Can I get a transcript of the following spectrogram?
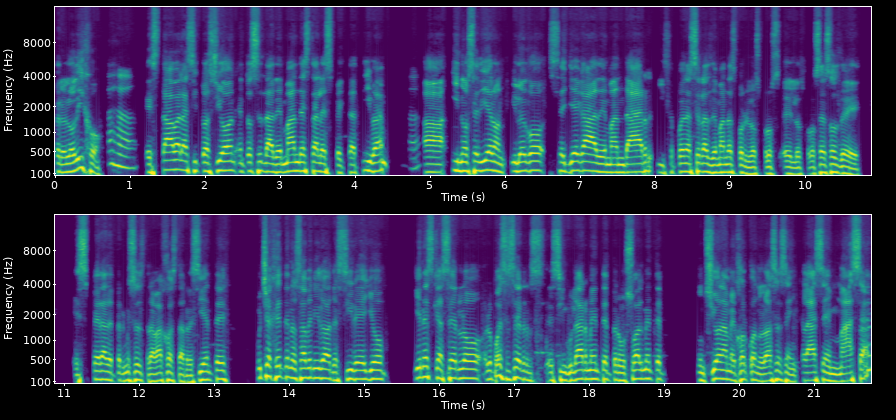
pero lo dijo. Ajá. Estaba la situación, entonces la demanda está a la expectativa Uh, y no se dieron. Y luego se llega a demandar y se pueden hacer las demandas por los, eh, los procesos de espera de permisos de trabajo hasta reciente. Mucha gente nos ha venido a decir ello. Tienes que hacerlo, lo puedes hacer eh, singularmente, pero usualmente funciona mejor cuando lo haces en clase, en masa.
